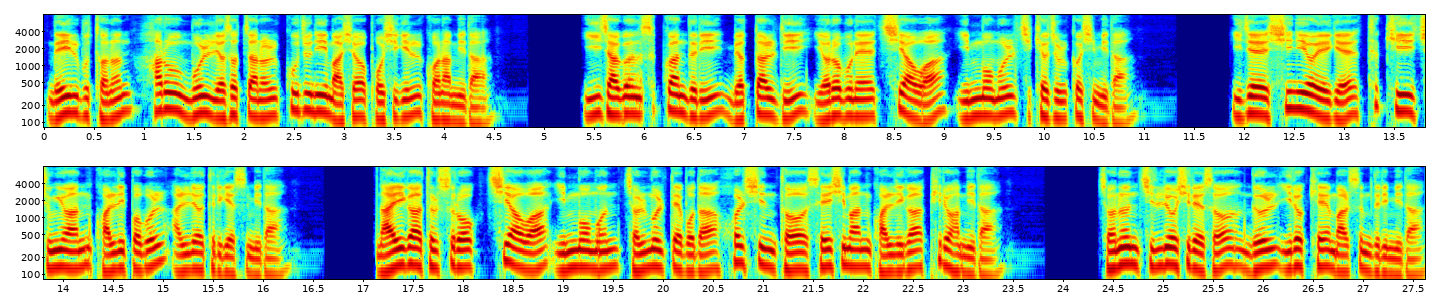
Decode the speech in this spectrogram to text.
내일부터는 하루 물 6잔을 꾸준히 마셔 보시길 권합니다. 이 작은 습관들이 몇 달 뒤 여러분의 치아와 잇몸을 지켜줄 것입니다. 이제 시니어에게 특히 중요한 관리법을 알려드리겠습니다. 나이가 들수록 치아와 잇몸은 젊을 때보다 훨씬 더 세심한 관리가 필요합니다. 저는 진료실에서 늘 이렇게 말씀드립니다.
